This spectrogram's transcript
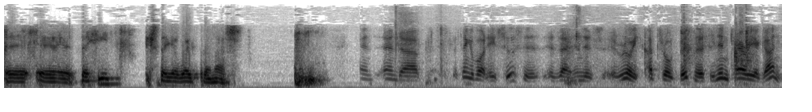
the heat stay away from us. and and uh, the thing about Jesus is, is that in this really cutthroat business, he didn't carry a gun,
